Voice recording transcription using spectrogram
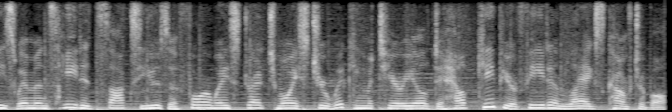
These women's heated socks use a four-way stretch moisture wicking material to help keep your feet and legs comfortable.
